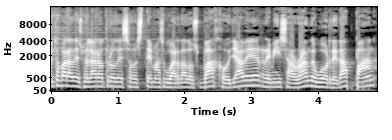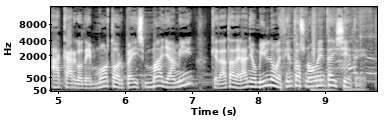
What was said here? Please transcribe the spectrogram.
Momento para desvelar otro de esos temas guardados bajo llave, remisa Around the World de Daft Punk a cargo de Motor Base Miami, que data del año 1997.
